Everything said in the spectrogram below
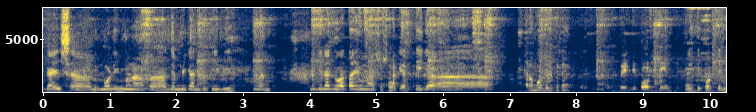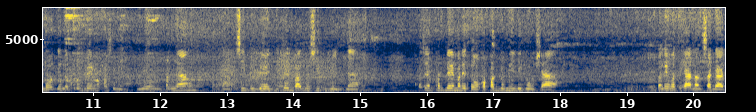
guys, Ah, good morning mga ka-Don Mechanico TV. Ayan. May ginagawa tayong uh, Suzuki Ertiga. ah anong model kasi? 2014. 2014 model. Ang problema kasi niya, yung kanyang CB joint. Ito yung bagong CB joint na. Kasi ang problema nito, kapag lumiligo siya, kaliwat kanan sagad,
